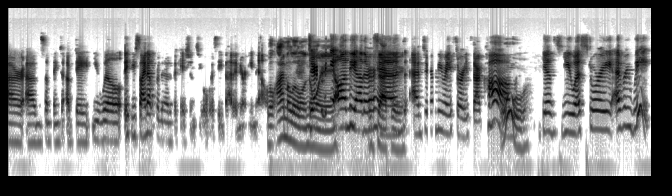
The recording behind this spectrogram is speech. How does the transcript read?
or um, something to update, you will, if you sign up for the notifications, you will receive that in your email. Well, I'm a little annoying. Jeremy, on the other exactly. hand, at jeremyraystories.com Ooh. Gives you a story every week.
